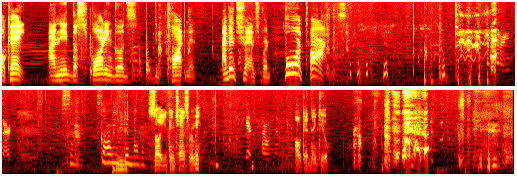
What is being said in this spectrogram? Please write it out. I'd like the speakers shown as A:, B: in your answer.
A: Okay, I need the sporting goods department. I've been transferred four times.
B: Sorry, sir.
C: So, sorry, you can never.
A: So you can transfer me?
B: Yes, I will.
A: Okay, thank you.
